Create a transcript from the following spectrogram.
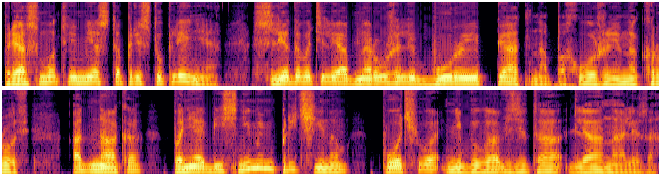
При осмотре места преступления следователи обнаружили бурые пятна, похожие на кровь. Однако, по необъяснимым причинам, почва не была взята для анализа.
